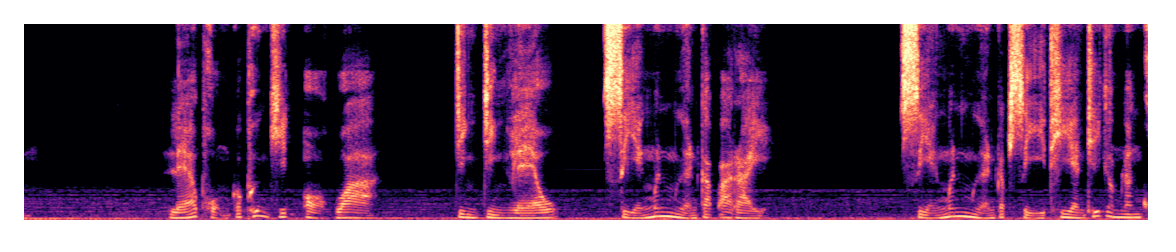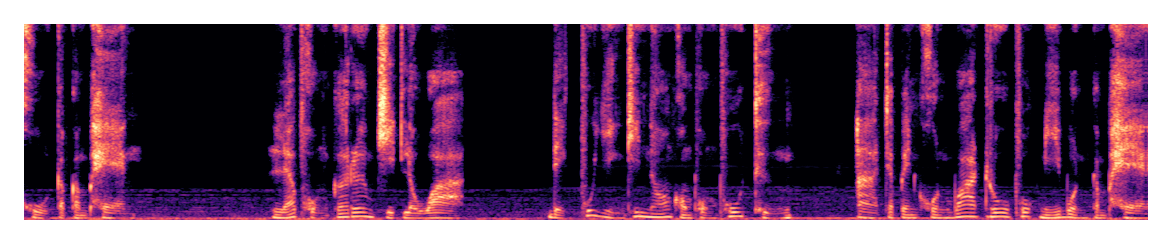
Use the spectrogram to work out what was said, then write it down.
ม แล้วผมก็เพิ่งคิดออกว่า จริง ๆ แล้ว เสียงมันเหมือนกับอะไร เสียงมันเหมือนกับสีเทียนที่กำลังขูดกับกำแพง แล้วผมก็เริ่มคิดแล้วว่า เด็กผู้หญิงที่น้องของผมพูดถึง อาจจะเป็นคนวาดรูปพวกนี้บนกำแพง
